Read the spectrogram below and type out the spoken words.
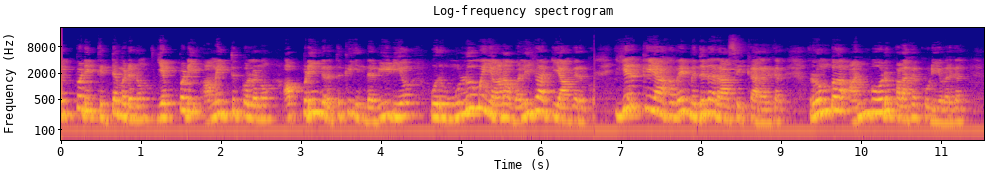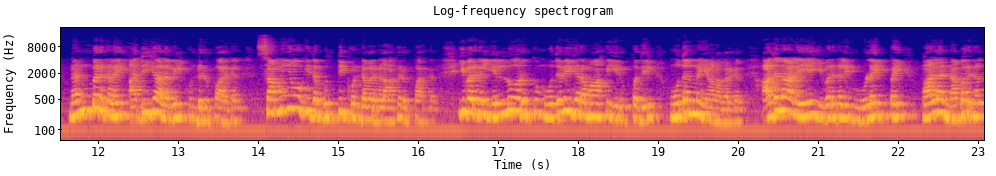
எப்படி திட்டமிடணும் எப்படி அமைத்து கொள்ளணும் அப்படிங்கிறதுக்கு இந்த வீடியோ ஒரு முழுமையான வழிகாட்டியாக இருக்கும். இயற்கையாகவே மிதுன ராசிக்காரர்கள் ரொம்ப அன்போடு பழகக்கூடியவர்கள். நண்பர்களை அதிக அளவில் கொண்டிருப்பார்கள். சமயோகித புத்தி கொண்டவர்களாக இருப்பார்கள். இவர்கள் எல்லோருக்கும் உதவிகரமாக இருப்பதில் முதன்மையானவர்கள். அதனாலேயே இவர்களின் உழைப்பை பல நபர்கள்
